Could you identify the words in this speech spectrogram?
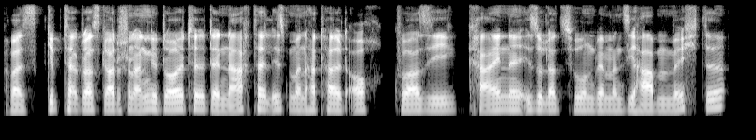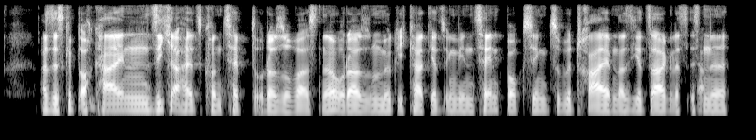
Aber es gibt halt, du hast gerade schon angedeutet, der Nachteil ist, man hat halt auch quasi keine Isolation, wenn man sie haben möchte. Also es gibt auch kein Sicherheitskonzept oder sowas, ne? Oder so eine Möglichkeit, jetzt irgendwie ein Sandboxing zu betreiben, dass ich jetzt sage, das ist ja. eine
